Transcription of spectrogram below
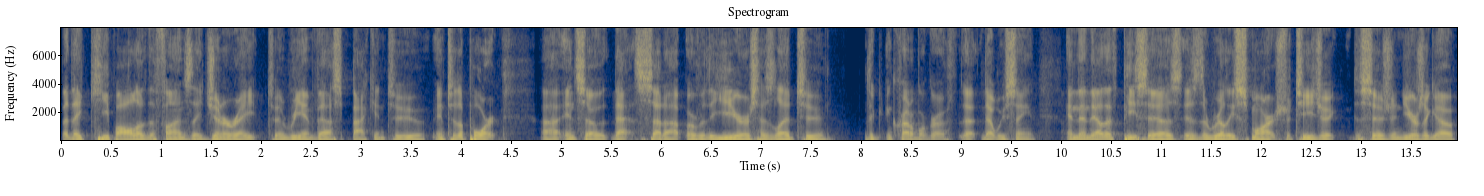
but they keep all of the funds they generate to reinvest back into, into the port. Uh, and so that setup over the years has led to the incredible growth that, that we've seen. And then the other piece is is the really smart strategic decision years ago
